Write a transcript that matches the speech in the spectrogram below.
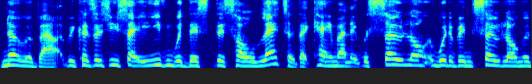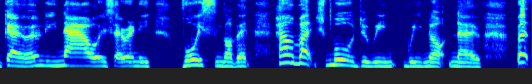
know about. Because as you say, even with this this whole letter that came out, it was so long, it would have been so long ago. Only now is there any voicing of it. How much more do we we not know? But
